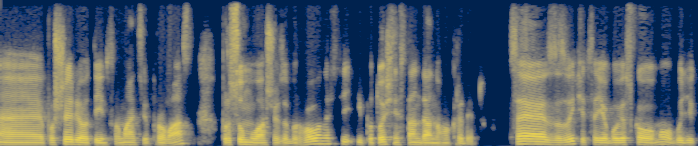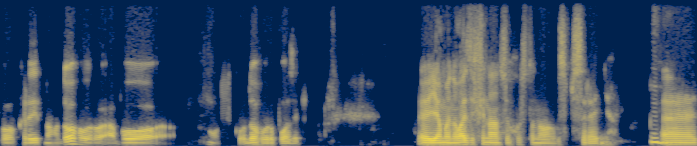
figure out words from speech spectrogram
е, поширювати інформацію про вас, про суму вашої заборгованості і поточний стан даного кредиту. Це зазвичай це є обов'язкова умова будь-якого кредитного договору або ну, такого договору позики. Е, Я маю на увазі фінансових установ безпосередньо. Е,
